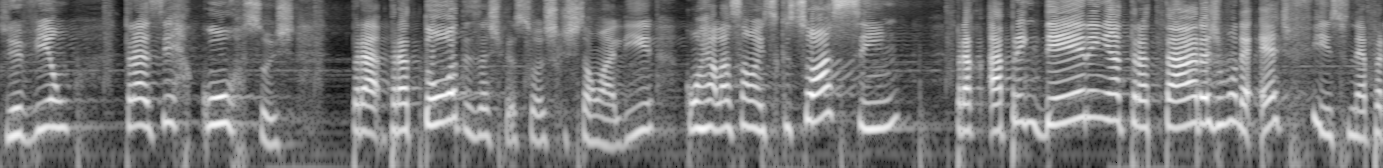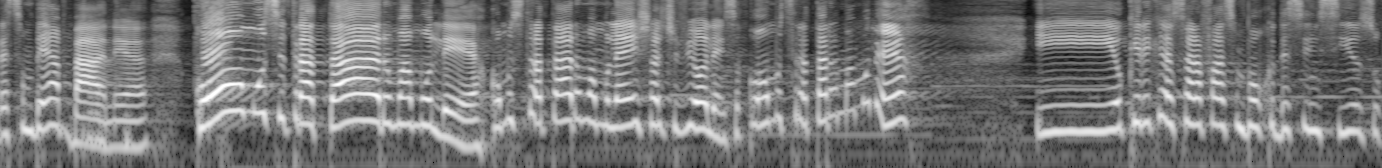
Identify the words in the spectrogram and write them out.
deviam trazer cursos para todas as pessoas que estão ali com relação a isso, que só assim para aprenderem a tratar as mulheres. É difícil, né? Parece um beabá, né? Como se tratar uma mulher? Como se tratar uma mulher em estado de violência? Como se tratar uma mulher? E eu queria que a senhora faça um pouco desse inciso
